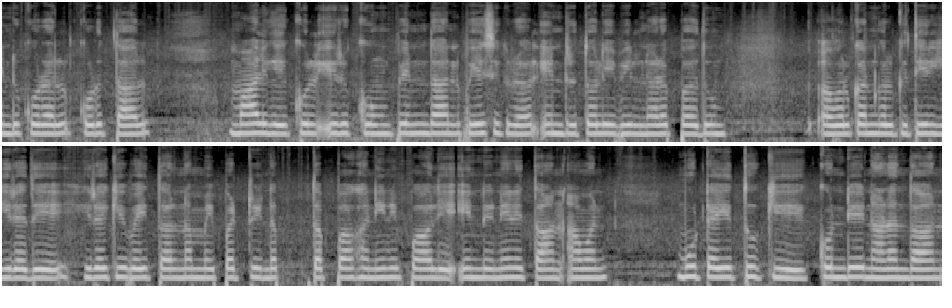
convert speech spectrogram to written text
என்று குரல் கொடுத்தாள். மாளிகைக்குள் இருக்கும் பெண்தான் பேசுகிறாள் என்று தொலைவில் நடப்பதும் அவள் கண்களுக்கு தெரிகிறதே. இறக்கி வைத்தால் நம்மை பற்றி தப்பாக நினைப்பாளே என்று நினைத்தான் அவன். மூட்டையை தூக்கி கொண்டே நடந்தான்.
